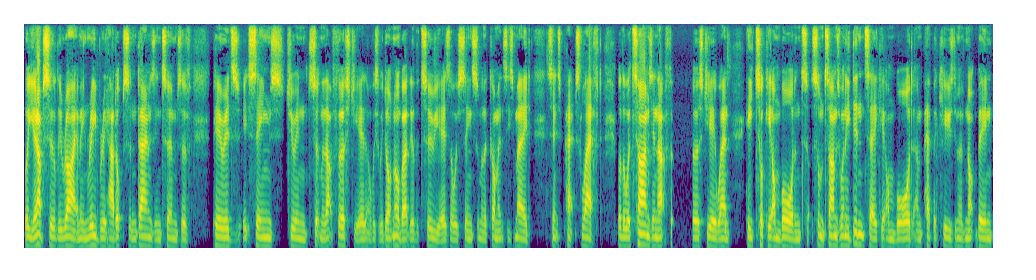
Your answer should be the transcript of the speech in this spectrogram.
But you're absolutely right. I mean, Ribery had ups and downs in terms of periods, it seems, during certainly that first year. Obviously, we don't know about the other two years, though we've seen some of the comments he's made since Pep's left. But there were times in that first year when he took it on board, and t- sometimes when he didn't take it on board, and Pep accused him of not being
